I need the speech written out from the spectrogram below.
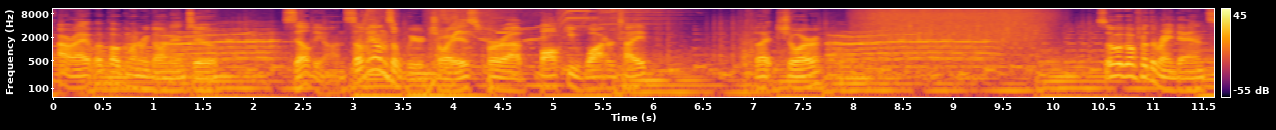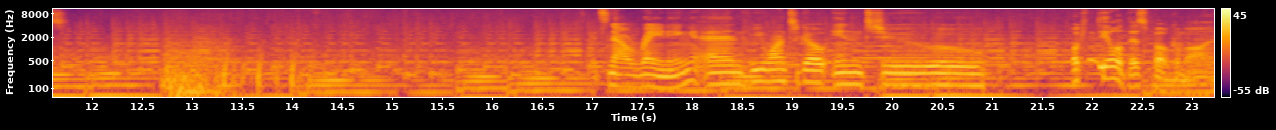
Alright, what Pokemon are we going into? Sylveon. Sylveon's a weird choice for a bulky water type, but sure. So we'll go for the Rain Dance. It's now raining, and we want to go into... What can deal with this Pokemon?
